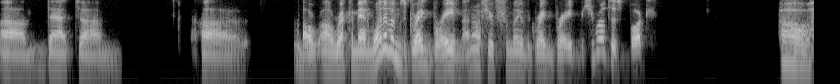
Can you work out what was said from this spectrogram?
um, that um, uh, I'll, I'll, recommend. One of them is Gregg Braden. I don't know if you're familiar with Gregg Braden, but he wrote this book. Oh,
